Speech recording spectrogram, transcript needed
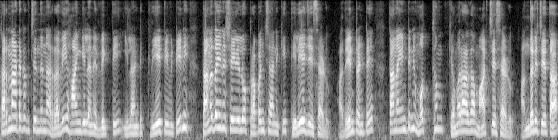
కర్ణాటకకు చెందిన రవి హాంగిల్ అనే వ్యక్తి ఇలాంటి క్రియేటివిటీని తనదైన శైలిలో ప్రపంచానికి తెలియజేశాడు. అదేంటంటే తన ఇంటిని మొత్తం కెమెరాగా మార్చేశాడు. అందరి చేత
